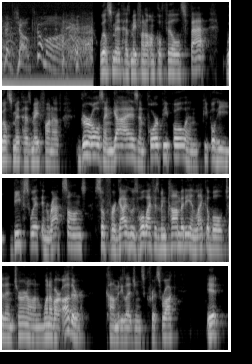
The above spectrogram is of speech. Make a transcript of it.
Are jokes. Come on. Will Smith has made fun of Uncle Phil's fat. Will Smith has made fun of girls and guys and poor people and people he beefs with in rap songs. So, for a guy whose whole life has been comedy and likable to then turn on one of our other comedy legends, Chris Rock, it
